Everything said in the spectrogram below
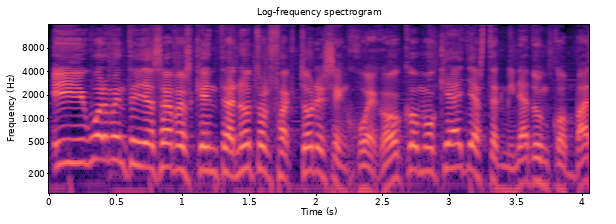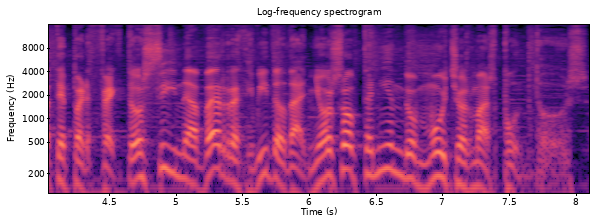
Igualmente ya sabes que entran otros factores en juego, como que hayas terminado un combate perfecto sin haber recibido daños, obteniendo muchos más puntos.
